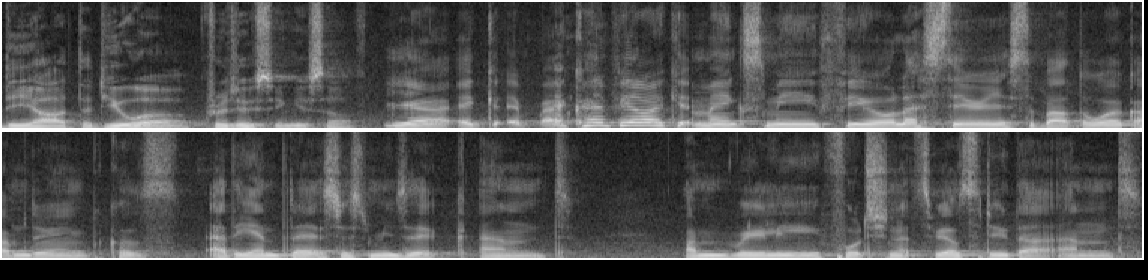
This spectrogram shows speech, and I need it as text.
the art that you are producing yourself? Yeah, it, I kind of feel like it makes me feel less serious about the work I'm doing because at the end of the day, it's just music, and I'm really fortunate to be able to do that. And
